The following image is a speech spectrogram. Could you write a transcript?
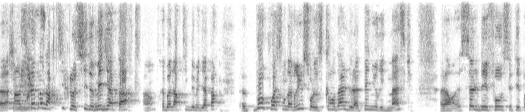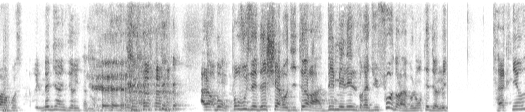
Euh, un mignon. très bon article aussi de Mediapart, hein, très bon article de Mediapart. Euh, beau poisson d'avril sur le scandale de la pénurie de masques. Alors, seul défaut, c'était pas un poisson d'avril, mais bien une véritable. Alors bon, pour vous aider, chers auditeurs, à démêler le vrai du faux dans la volonté de fake news,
